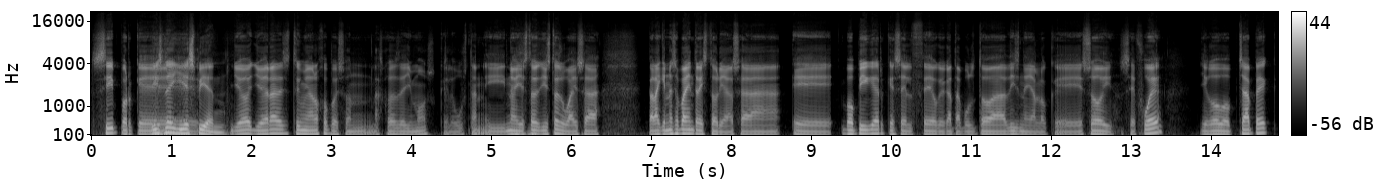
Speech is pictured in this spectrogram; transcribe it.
Sí, porque. Disney y ESPN. Yo, yo ahora estoy muy al ojo, pues son las cosas de Jimos que le gustan. Y no, y esto, y esto es guay. O sea, para quien no sepa la intrahistoria, o sea, eh, Bob Iger, que es el CEO que catapultó a Disney a lo que es hoy, se fue. Llegó Bob Chapek,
